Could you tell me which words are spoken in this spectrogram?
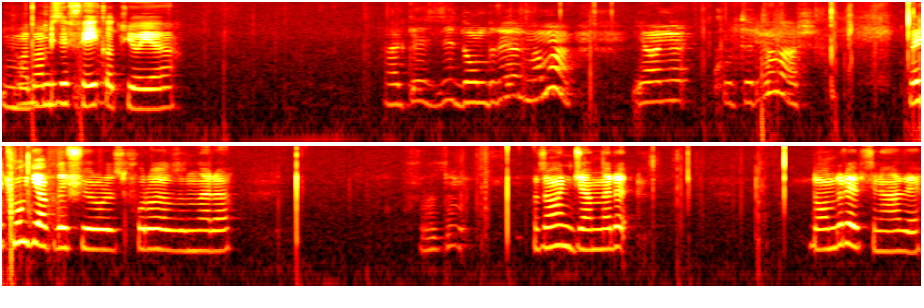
Oğlum Adam bize fake atıyor ya. Herkesi donduruyorum ama yani kurtarıyorlar. Ve çok yaklaşıyoruz Frozen'lara. O zaman canları dondur hepsini abi.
